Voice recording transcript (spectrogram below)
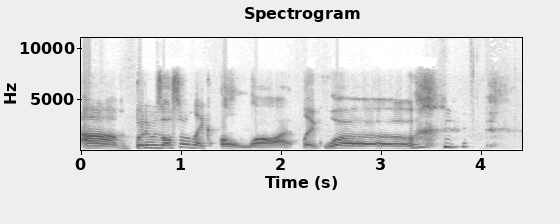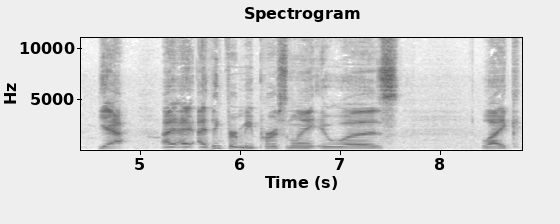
Um but it was also like a lot. Like whoa. Yeah, I I think for me personally, it was like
